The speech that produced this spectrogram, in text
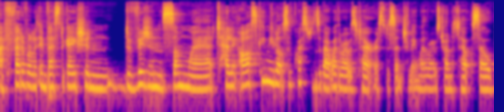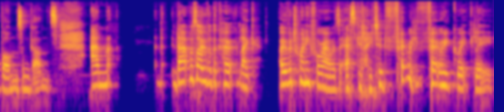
a federal investigation division somewhere telling asking me lots of questions about whether I was a terrorist essentially and whether I was trying to t- sell bombs and guns and that was over the co- like over 24 hours, it escalated very, very quickly.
